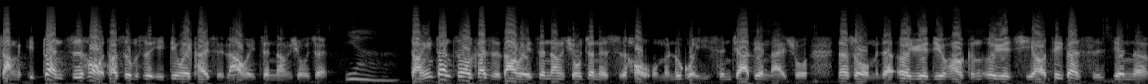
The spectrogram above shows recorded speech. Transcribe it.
涨一段之后，它是不是一定会开始拉回震荡修正？呀，涨一段之后开始拉回震荡修正的时候，我们如果以深家电来说，那时候我们在二月六号跟二月七号这段时间呢，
